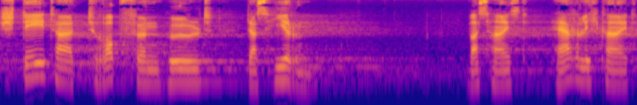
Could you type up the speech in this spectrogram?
steter Tropfen hüllt das Hirn. Was heißt Herrlichkeit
